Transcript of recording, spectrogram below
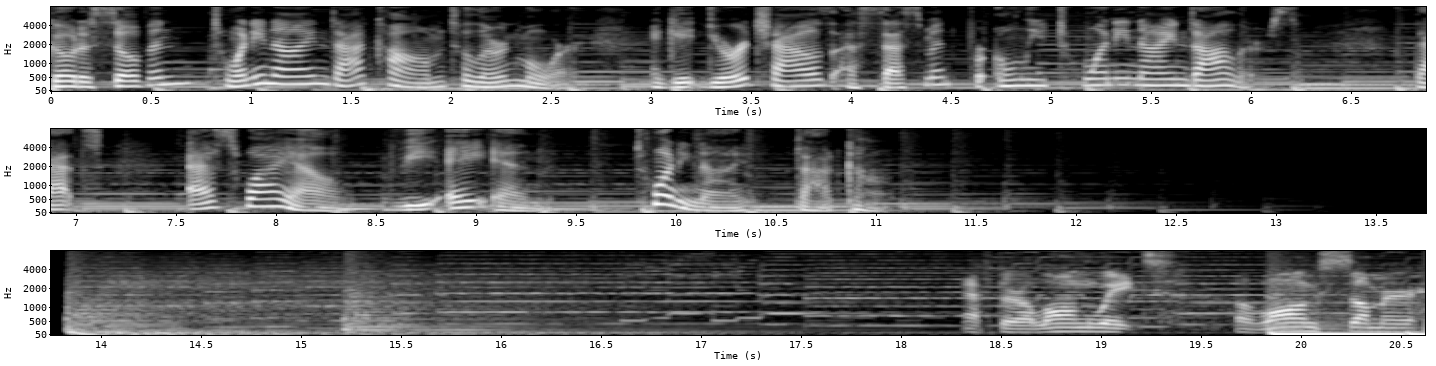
Go to sylvan29.com to learn more and get your child's assessment for only $29. That's S Y L V A N 29.com. After a long wait, a long summer,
